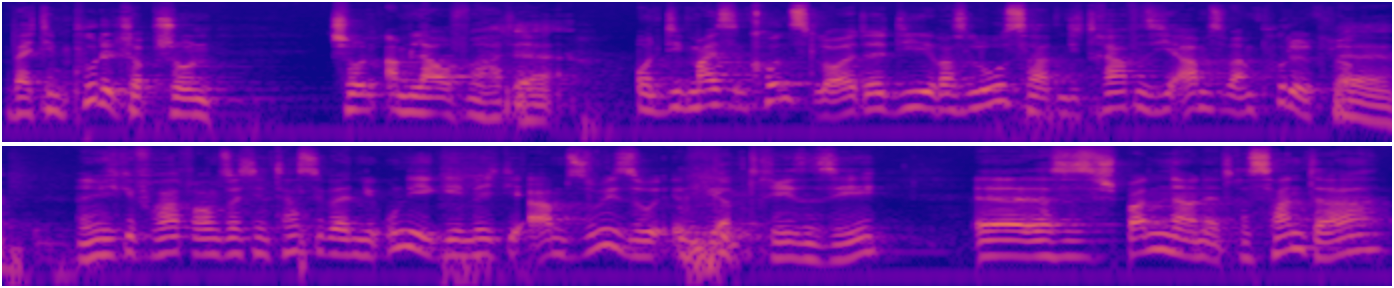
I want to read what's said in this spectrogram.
weil ich den Pudelclub schon schon am Laufen hatte. Ja. Und die meisten Kunstleute, die was los hatten, die trafen sich abends beim Pudelclub. Ja, ja. Dann habe ich mich gefragt, warum soll ich den tagsüber in die Uni gehen, wenn ich die abends sowieso irgendwie am Tresen sehe? Äh, das ist spannender und interessanter.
